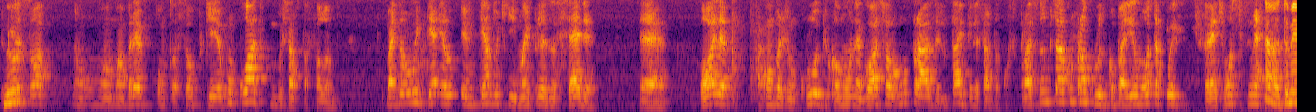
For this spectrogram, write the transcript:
eu No- queria só uma, uma breve pontuação, porque eu concordo com o que o Gustavo está falando. Mas eu entendo, eu, eu entendo que uma empresa séria é, olha a compra de um clube como um negócio a longo prazo. Ele não está interessado a curto prazo, você não precisa comprar um clube, compraria uma outra coisa diferente, um outro tipo de mercado. Não, eu também.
